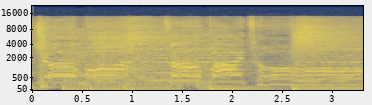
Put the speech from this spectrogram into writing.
折磨到白头。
